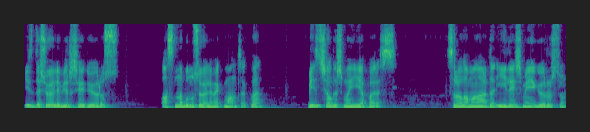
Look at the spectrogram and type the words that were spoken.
Biz de şöyle bir şey diyoruz. Aslında bunu söylemek mantıklı. Biz çalışmayı yaparız. Sıralamalarda iyileşmeyi görürsün.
